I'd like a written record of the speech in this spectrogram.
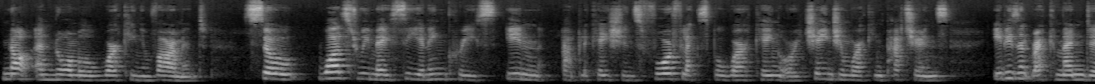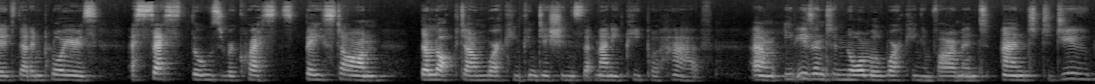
not a normal working environment. So, whilst we may see an increase in applications for flexible working or a change in working patterns, it isn't recommended that employers assess those requests based on the lockdown working conditions that many people have. Um, it isn't a normal working environment, and to do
